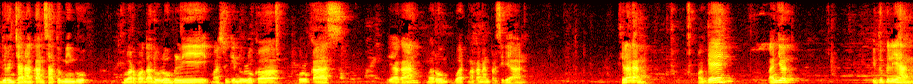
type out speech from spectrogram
direncanakan satu minggu keluar kota dulu beli, masukin dulu ke kulkas, ya kan, baru buat makanan persediaan. Silakan. Oke, lanjut. Itu pilihan.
